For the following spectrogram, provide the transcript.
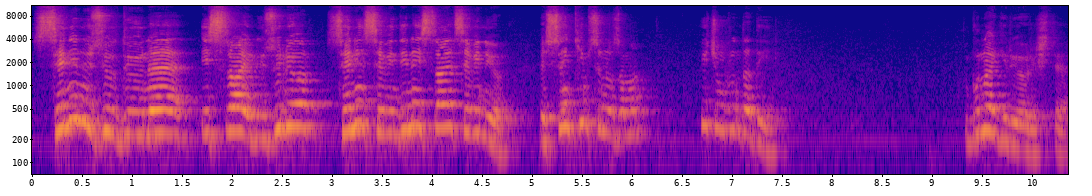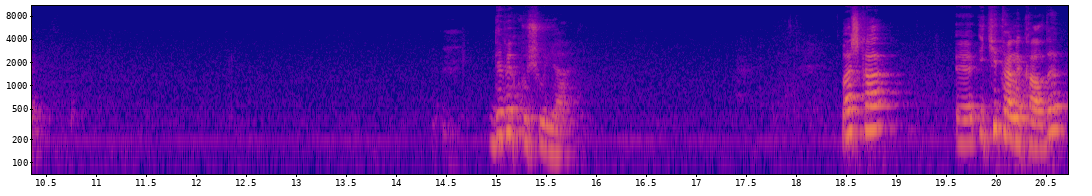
Senin üzüldüğüne İsrail üzülüyor, senin sevindiğine İsrail seviniyor. E sen kimsin o zaman? Hiç umrunda değil. Buna giriyor işte. Deve kuşu yani. Başka e, iki tane kaldı.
